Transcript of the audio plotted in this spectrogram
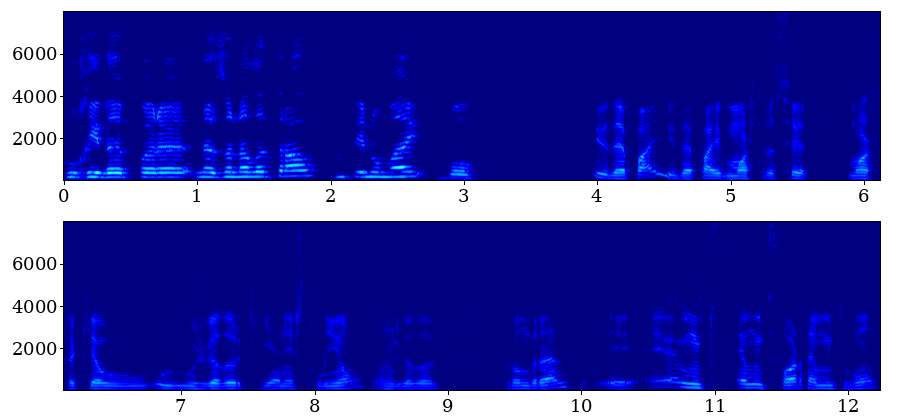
corrida para na zona lateral, meter no meio, gol. E o Depay, o Depay mostra ser, mostra que é o, o, o jogador que é neste Lyon, um jogador ponderante, é, é, muito, é muito forte, é muito bom.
